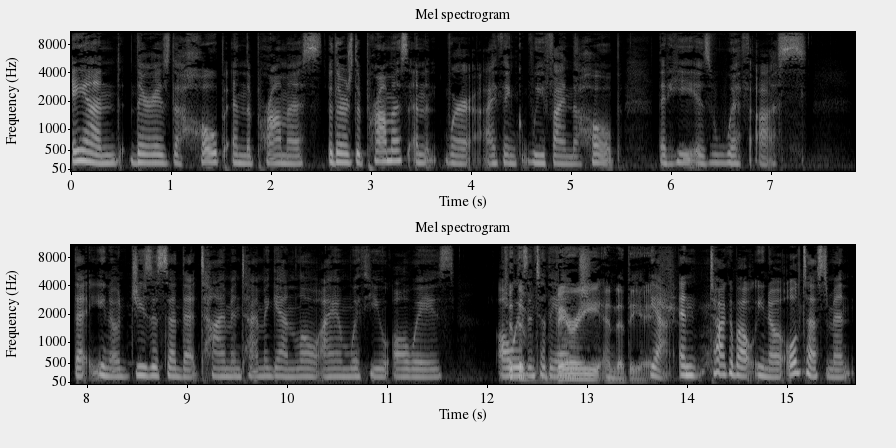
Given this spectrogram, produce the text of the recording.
and there is the hope and the promise there's the promise and where i think we find the hope that he is with us that you know jesus said that time and time again lo i am with you always always the until the very end end of the age. yeah and talk about you know old testament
